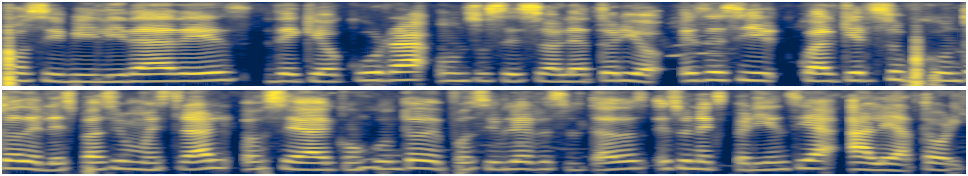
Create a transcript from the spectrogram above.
posibilidades de que ocurra un suceso aleatorio, es decir, cualquier subjunto del espacio muestral, o sea, el conjunto de posibles resultados es una experiencia aleatoria.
